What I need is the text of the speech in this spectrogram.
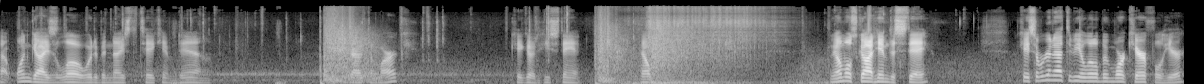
That one guy's low. Would have been nice to take him down. Got the mark? Okay, good. He's staying. Nope. We almost got him to stay. Okay, so we're going to have to be a little bit more careful here.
